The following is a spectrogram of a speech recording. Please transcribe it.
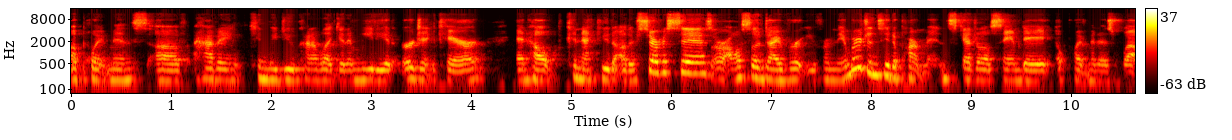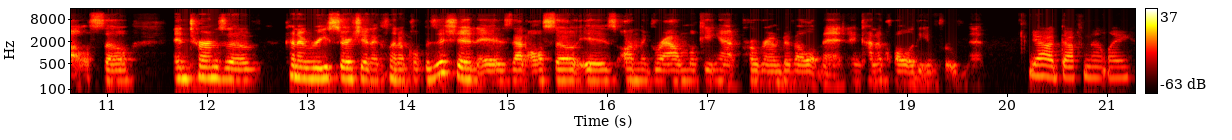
appointments of having, can we do kind of like an immediate urgent care and help connect you to other services or also divert you from the emergency department and schedule a same day appointment as well. So in terms of kind of research in a clinical position is that also is on the ground looking at program development and kind of quality improvement. Yeah, definitely.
